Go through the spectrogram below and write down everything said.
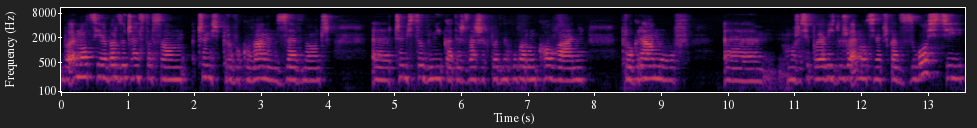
bo emocje bardzo często są czymś prowokowanym z zewnątrz, e, czymś, co wynika też z naszych pewnych uwarunkowań, programów. Może się pojawić dużo emocji, na przykład złości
